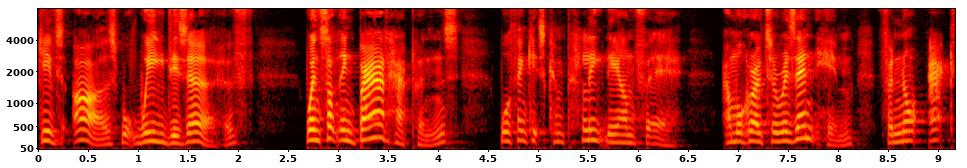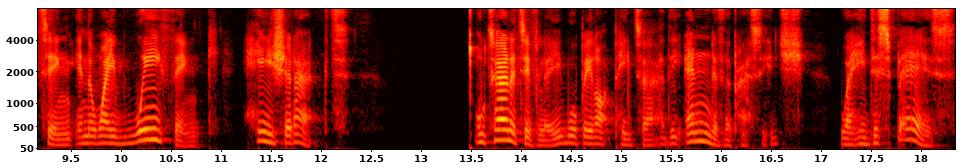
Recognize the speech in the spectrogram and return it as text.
gives us what we deserve, when something bad happens, we'll think it's completely unfair and we'll grow to resent him for not acting in the way we think he should act. Alternatively, we'll be like Peter at the end of the passage where he despairs.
